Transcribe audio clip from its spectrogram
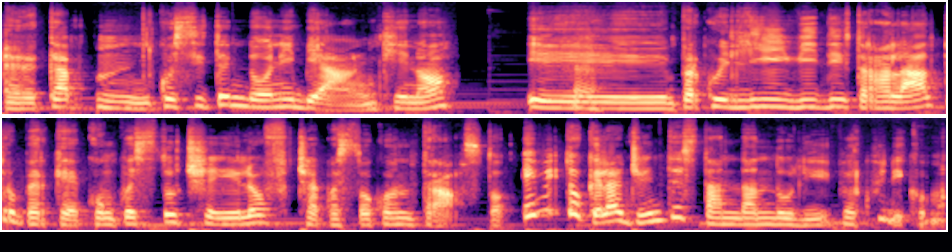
eh, cap- questi tendoni bianchi, no? Eh. per cui lividi tra l'altro perché con questo cielo c'è questo contrasto e vedo che la gente sta andando lì per cui dico ma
